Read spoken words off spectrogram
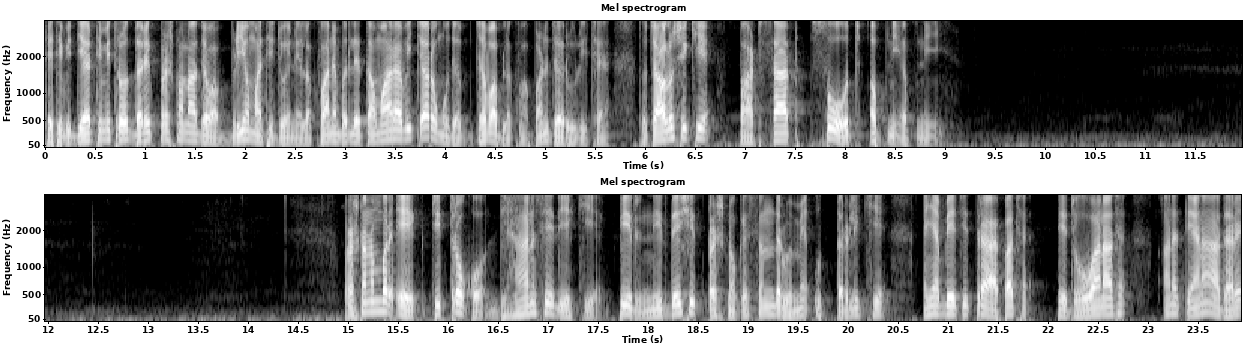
તેથી વિદ્યાર્થી મિત્રો, દરેક પ્રશ્નોના જવાબ વિડીયોમાંથી જોઈને લખવાને બદલે તમારા વિચારો મુજબ જવાબ લખવા પણ જરૂરી છે. તો ચાલો શીખીએ. પાઠ સાત, સોચ અપની અપની. प्रश्न नंबर एक चित्रों को ध्यान से देखिए फिर निर्देशित प्रश्नों के संदर्भ में उत्तर लिखिए અહીંયા બે ચિત્ર આપ્યા છે તે જોવાના છે અને તેના આધારે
